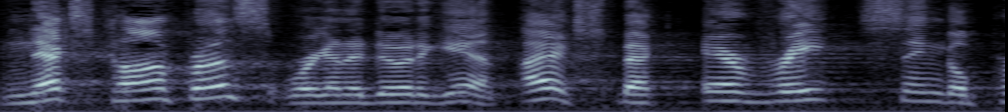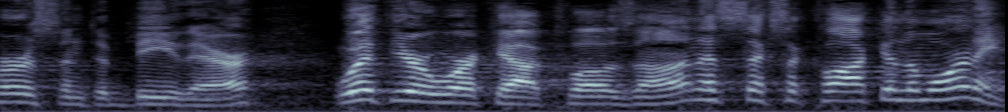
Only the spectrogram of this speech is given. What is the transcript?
next conference, we're going to do it again. I expect every single person to be there with your workout clothes on at 6 o'clock in the morning.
